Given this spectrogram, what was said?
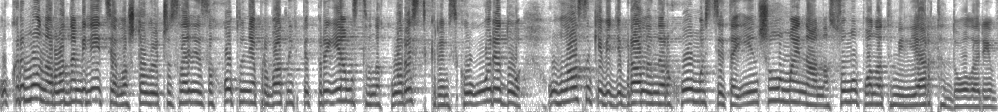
У Криму народна міліція влаштовує численні захоплення приватних підприємств на користь кримського уряду. У власників відібрали нерухомості та іншого майна на суму понад мільярд доларів.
